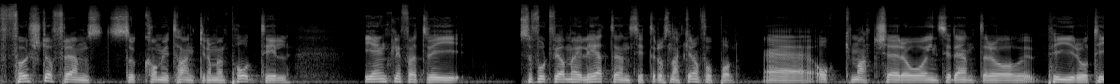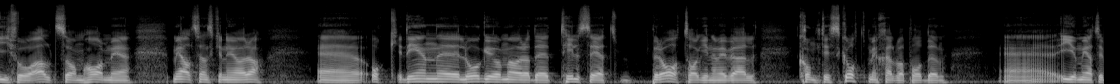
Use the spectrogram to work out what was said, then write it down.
först och främst så kom ju tanken om en podd till egentligen för att vi så fort vi har möjligheten sitter och snackar om fotboll. Eh, och matcher och incidenter och pyro, tifo och allt som har med, med allsvenskan att göra. Eh, och idén eh, låg ju och mörade till sig ett bra tag innan vi väl kom till skott med själva podden. Eh, I och med att vi,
